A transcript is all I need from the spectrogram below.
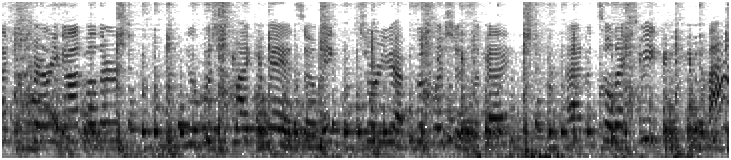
As your fairy godmother, your wish is my command, so make sure you have good wishes, okay? And until next week, bye!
